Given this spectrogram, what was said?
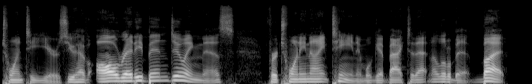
20 years. You have already been doing this for 2019, and we'll get back to that in a little bit. But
